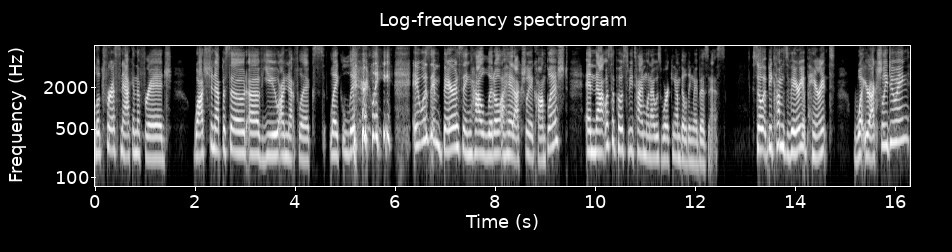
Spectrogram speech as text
looked for a snack in the fridge, watched an episode of You on Netflix. Like, literally, it was embarrassing how little I had actually accomplished. And that was supposed to be time when I was working on building my business. So it becomes very apparent what you're actually doing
